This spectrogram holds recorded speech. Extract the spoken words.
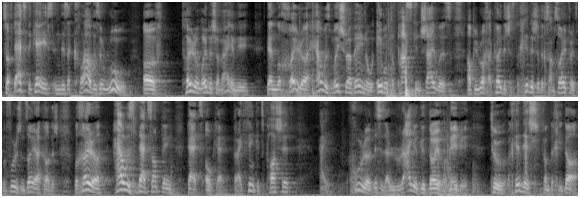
So if that's the case, and there's a cloud, there's a rule of Torah loy b'shamayim, then l'chayra, how is Moshe Rabbeinu able to paskin shailas al pi ruach hakodesh? It's the chiddush of the Chasam Sofer. It's mefurish and Zohar Hakodesh. L'chayra, how is that something that's okay? But I think it's pashit. I chura. This is a raya gedoyla maybe to chiddush from the chidah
